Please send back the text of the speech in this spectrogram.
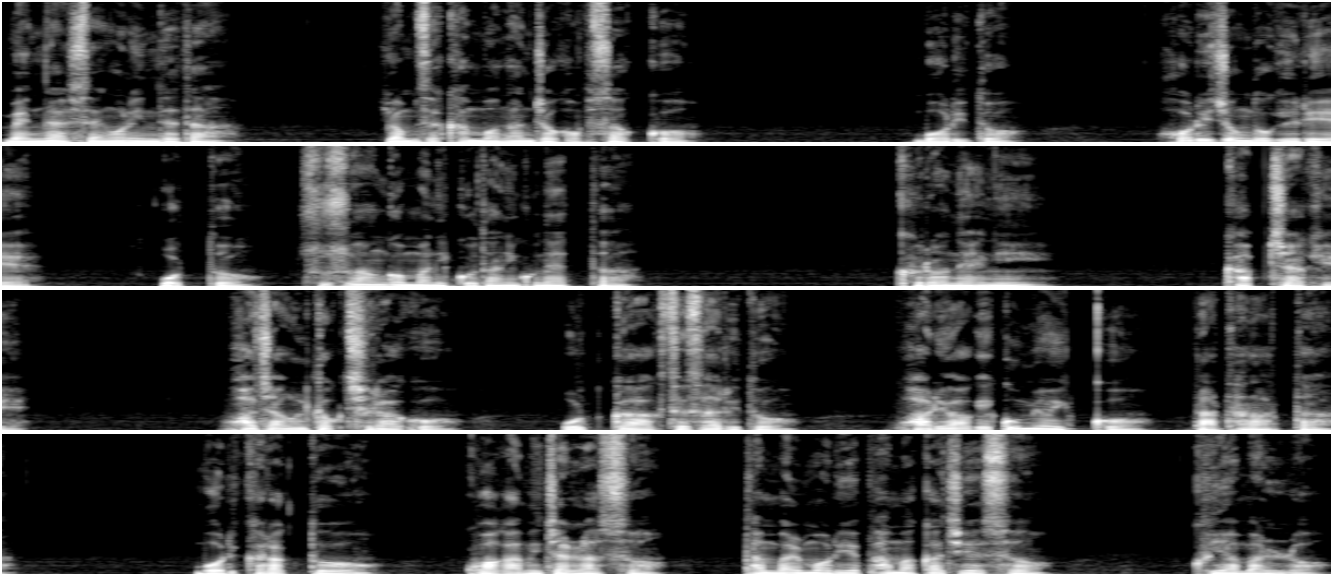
맨날 쌩얼인데다 염색 한 번 한 적 없었고 머리도 허리 정도 길이에 옷도 수수한 것만 입고 다니곤 했다. 그런 애니 갑자기 화장을 떡칠하고 옷과 악세사리도 화려하게 꾸며 입고 나타났다. 머리카락도 과감히 잘라서 단발머리에 파마까지 해서 그야말로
